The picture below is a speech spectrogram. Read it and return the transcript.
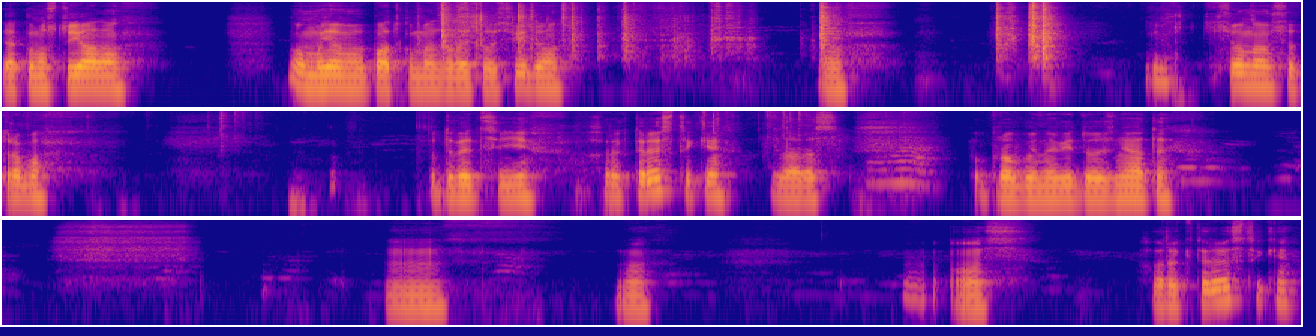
Як воно стояло. Ну, в моєму випадку в мене залишилось відео. І все на все треба подивитися її характеристики. Зараз попробую на відео зняти. Ось. Характеристики.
